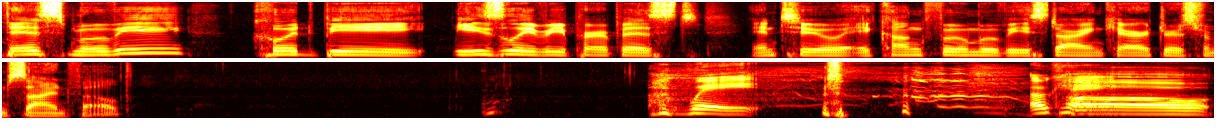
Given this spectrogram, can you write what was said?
This movie could be easily repurposed into a kung fu movie starring characters from Seinfeld. Wait. Okay. Oh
